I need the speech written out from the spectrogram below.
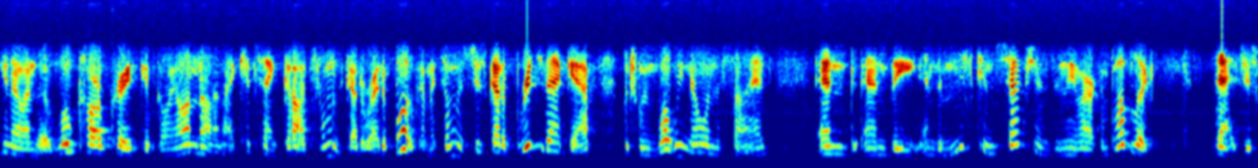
you know, and the low carb craze kept going on and on. I kept saying, God, someone's got to write a book. I mean, someone's just got to bridge that gap between what we know in the science and and the and the misconceptions in the American public that just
